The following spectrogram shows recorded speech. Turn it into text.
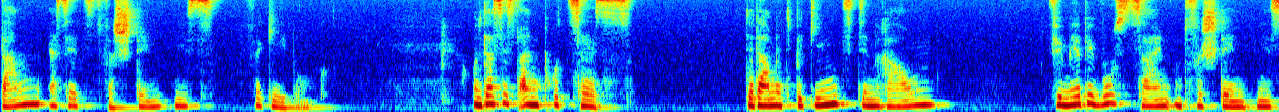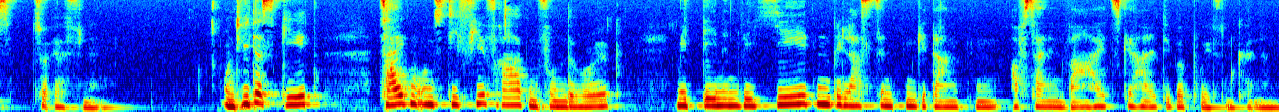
Dann ersetzt Verständnis Vergebung. Und das ist ein Prozess, der damit beginnt, den Raum für mehr Bewusstsein und Verständnis zu öffnen. Und wie das geht, zeigen uns die vier Fragen von The Work, mit denen wir jeden belastenden Gedanken auf seinen Wahrheitsgehalt überprüfen können.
